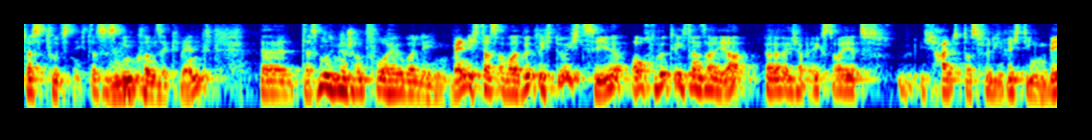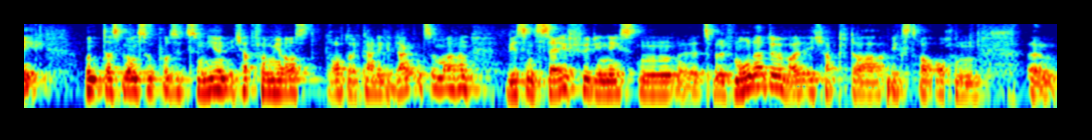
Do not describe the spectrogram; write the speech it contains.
das tut es nicht. Das ist mhm. inkonsequent. Äh, das muss ich mir schon vorher überlegen. Wenn ich das aber wirklich durchziehe, auch wirklich dann sage, ja, äh, ich habe extra jetzt, ich halte das für den richtigen Weg und dass wir uns so positionieren. Ich habe von mir aus, braucht euch keine Gedanken zu machen. Wir sind safe für die nächsten äh, zwölf Monate, weil ich habe da extra auch ein, ähm,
